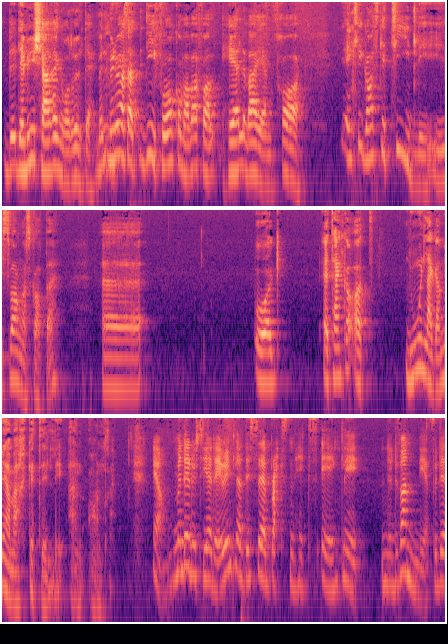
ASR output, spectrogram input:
det, det er mye kjerringråd rundt det. Men, men uansett, de forekommer i hvert fall hele veien fra egentlig ganske tidlig i svangerskapet. Eh, og jeg tenker at noen legger mer merke til de enn andre. Ja, Men det du sier, det er jo egentlig at disse Braxton Hicks er egentlig nødvendige, fordi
